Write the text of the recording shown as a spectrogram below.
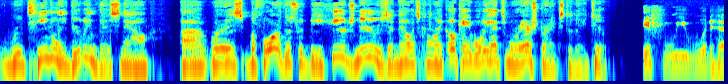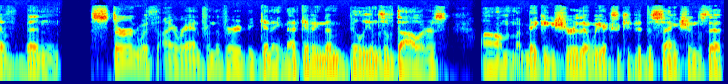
routinely doing this now, uh, whereas before this would be huge news, and now it's kind of like, okay, well, we had some more airstrikes today too. If we would have been stern with Iran from the very beginning, not giving them billions of dollars, um, making sure that we executed the sanctions that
